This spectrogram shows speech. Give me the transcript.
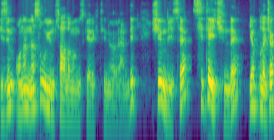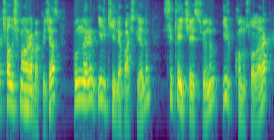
bizim ona nasıl uyum sağlamamız gerektiğini öğrendik. Şimdi ise site içinde yapılacak çalışmalara bakacağız. Bunların ilkiyle başlayalım. Site içi SEO'nun ilk konusu olarak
